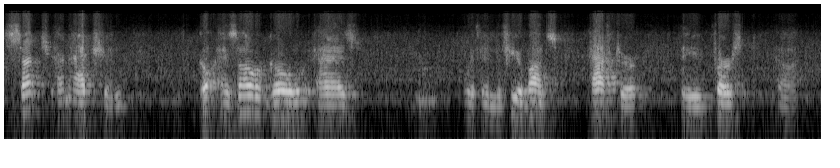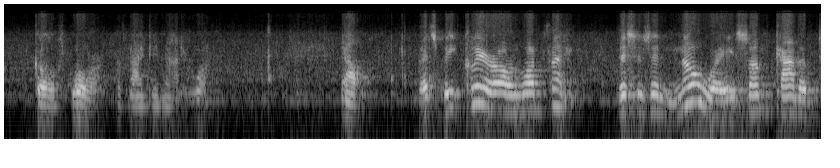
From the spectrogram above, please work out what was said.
such an action as our goal as within the few months after the first uh, Gulf War of 1991. Now, let's be clear on one thing. This is in no way some kind of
